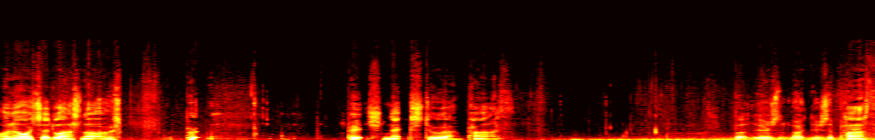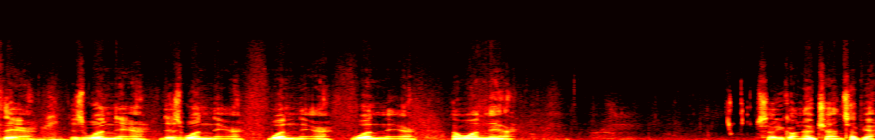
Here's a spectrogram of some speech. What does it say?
I know I said last night I was pitched next to a path. But there's like there's a path there, there's one there, there's one there, one there, one there, and one there. So you got no chance, have you?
